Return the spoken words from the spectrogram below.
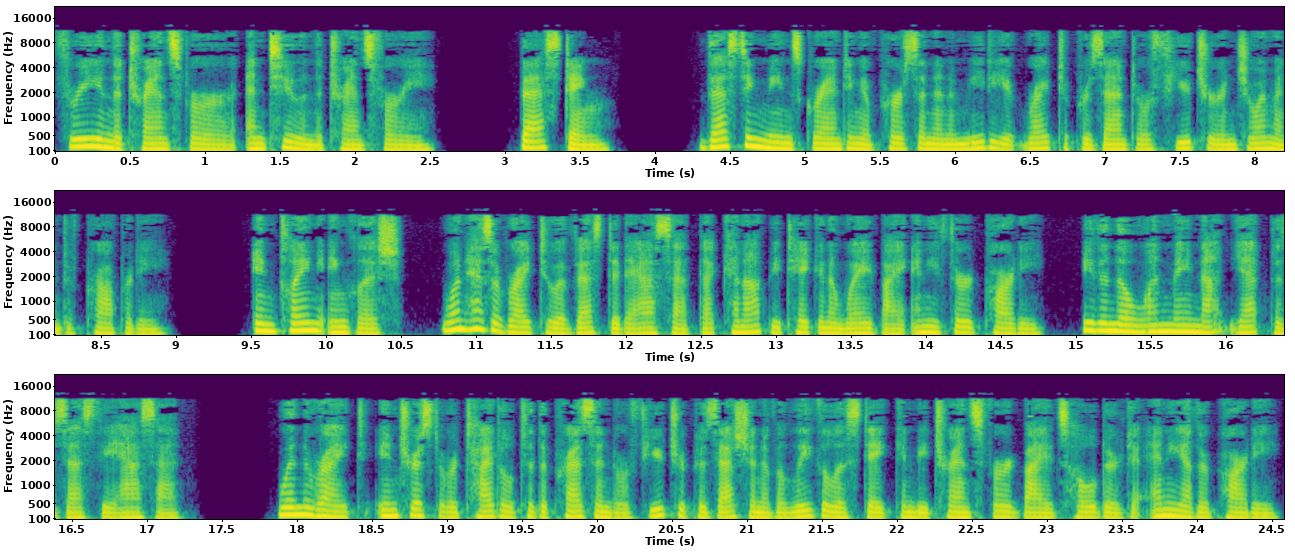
three in the transferor and two in the transferee. Vesting. Vesting means granting a person an immediate right to present or future enjoyment of property. In plain English, one has a right to a vested asset that cannot be taken away by any third party, even though one may not yet possess the asset. When the right, interest, or title to the present or future possession of a legal estate can be transferred by its holder to any other party,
